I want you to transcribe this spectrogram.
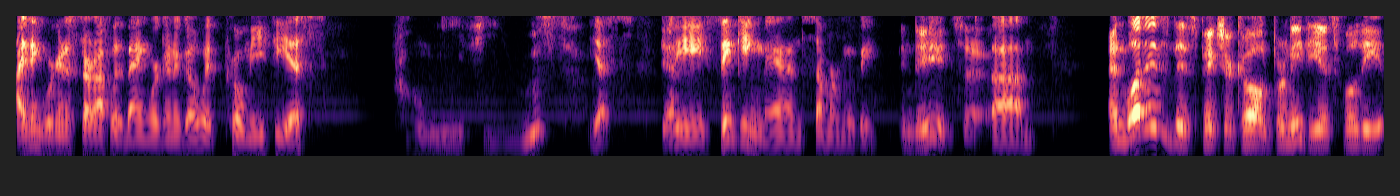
I think we're gonna start off with a bang. We're gonna go with Prometheus. Prometheus. Yes, Yes. the Thinking Man summer movie. Indeed, sir. Um, and what is this picture called Prometheus for the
